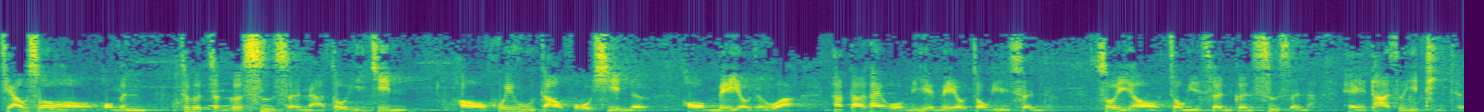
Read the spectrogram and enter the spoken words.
假如说哦我们这个整个四神啊都已经哦恢复到佛性了哦没有的话。那大概我们也没有中阴身的，所以哦，中医生跟四神啊，哎，它是一体的。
